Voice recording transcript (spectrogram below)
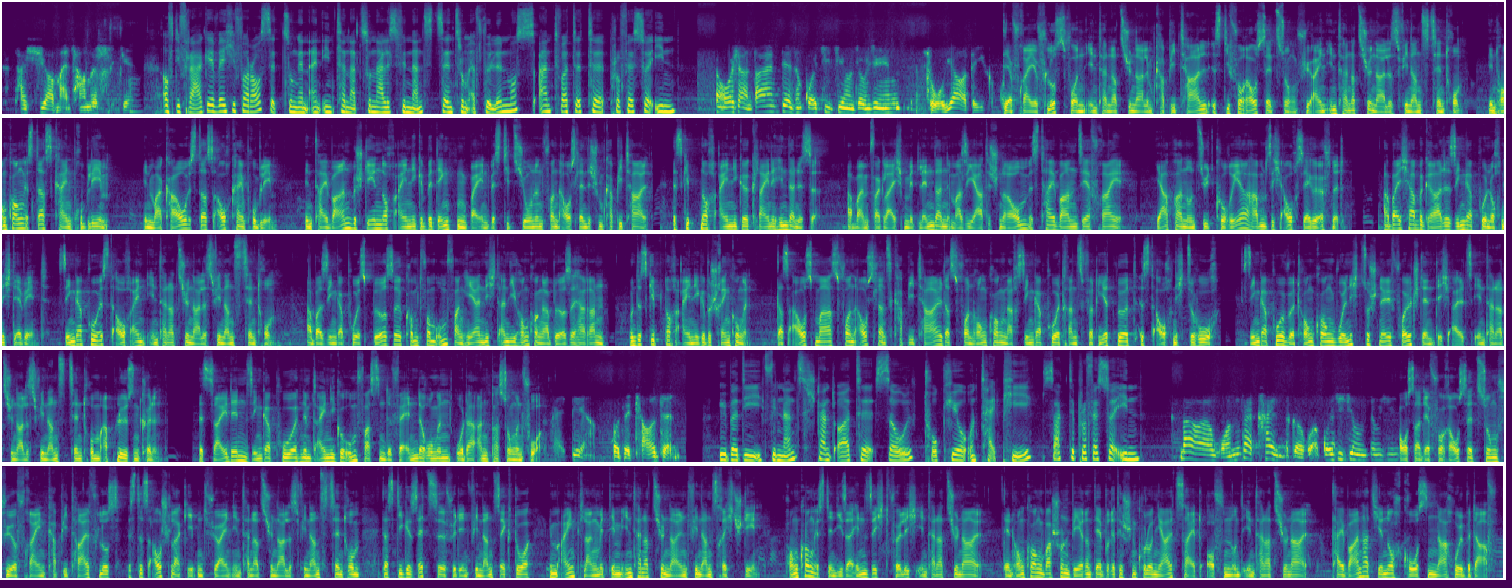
Auf die Frage, welche Voraussetzungen ein internationales Finanzzentrum erfüllen muss, antwortete Professor In. Der freie Fluss von internationalem Kapital ist die Voraussetzung für ein internationales Finanzzentrum. In Hongkong ist das kein Problem. In Macau ist das auch kein Problem. In Taiwan bestehen noch einige Bedenken bei Investitionen von ausländischem Kapital. Es gibt noch einige kleine Hindernisse. Aber im Vergleich mit Ländern im asiatischen Raum ist Taiwan sehr frei. Japan und Südkorea haben sich auch sehr geöffnet. Aber ich habe gerade Singapur noch nicht erwähnt. Singapur ist auch ein internationales Finanzzentrum. Aber Singapurs Börse kommt vom Umfang her nicht an die Hongkonger Börse heran. Und es gibt noch einige Beschränkungen. Das Ausmaß von Auslandskapital, das von Hongkong nach Singapur transferiert wird, ist auch nicht so hoch. Singapur wird Hongkong wohl nicht so schnell vollständig als internationales Finanzzentrum ablösen können. Es sei denn, Singapur nimmt einige umfassende Veränderungen oder Anpassungen vor. Über die Finanzstandorte Seoul, Tokio und Taipei sagte Professor In, Außer der Voraussetzung für freien Kapitalfluss ist es ausschlaggebend für ein internationales Finanzzentrum, dass die Gesetze für den Finanzsektor im Einklang mit dem internationalen Finanzrecht stehen. Hongkong ist in dieser Hinsicht völlig international, denn Hongkong war schon während der britischen Kolonialzeit offen und international. Taiwan hat hier noch großen Nachholbedarf.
